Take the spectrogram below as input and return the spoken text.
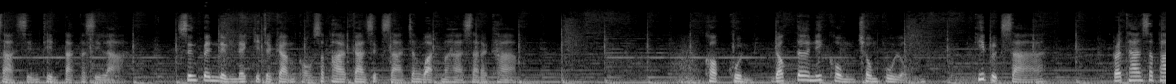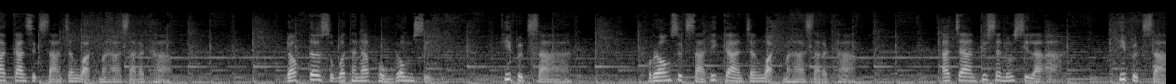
ศาสตร์ศิลป์ถิ่นตักศิลา ซึ่งเป็นหนึ่งในกิจกรรมของสภาการศึกษาจังหวัดมหาสารคาม ขอบคุณ ดร นิคม ชมพูหลง ที่ปรึกษา ประธานสภาการศึกษาจังหวัดมหาสารคาม ดร สุวัฒนพงษ์ร่มศรี ที่ปรึกษา รองศึกษาธิการจังหวัดมหาสารคาม อาจารย์พิษณุศิลาอาที่ปรึกษา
